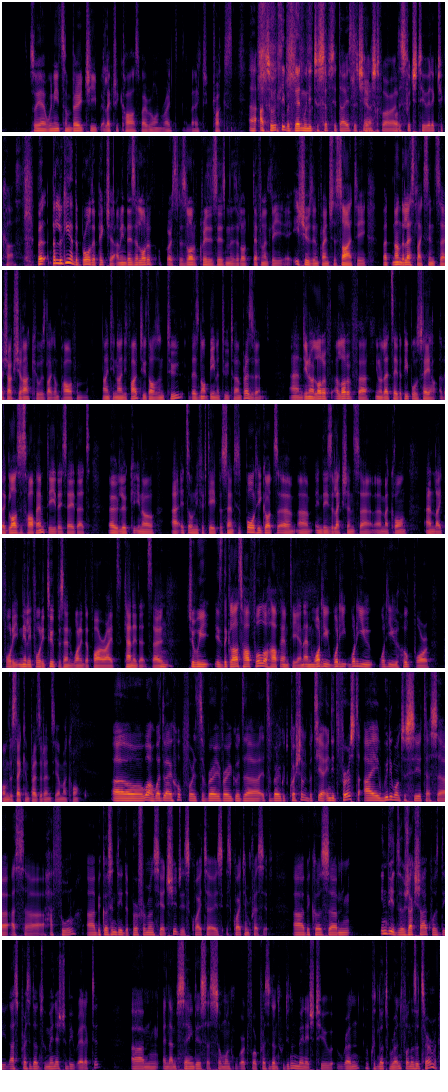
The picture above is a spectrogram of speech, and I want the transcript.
So yeah, we need some very cheap electric cars for everyone, right? Electric trucks. Uh, absolutely, but then we need to subsidize the change Yeah, for uh, the switch to electric cars. But but looking at the broader picture, I mean, there's a lot of, of course, there's a lot of criticism. There's a lot, of definitely, uh, issues in French society. But nonetheless, like since uh, Jacques Chirac, who was like on power from 1995, 2002, there's not been a two-term president. And you know, a lot of a lot of uh, you know, let's say the people who say the glass is half empty, they say that, oh look, you know, uh, it's only 58% support he got um, um, in these elections, uh, uh, Macron, and like 40, nearly 42% wanted the far right candidate. So should we? Is the glass half full or half empty? And and what do you what do you what do you what do you hope for from the second presidency of Macron? Uh, well, what do I hope for? It's a very, very good. Uh, it's a very good question. But yeah, indeed, first, I really want to see it as uh, as uh, half full uh, because indeed the performance he achieved is quite uh, is, is quite impressive. Because um, indeed, Jacques Chirac was the last president who managed to be re-elected. Um, and I'm saying this as someone who worked for a president who didn't manage to run, who could not run for another term.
